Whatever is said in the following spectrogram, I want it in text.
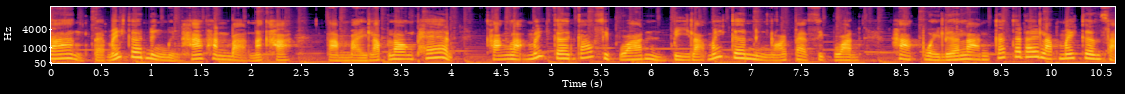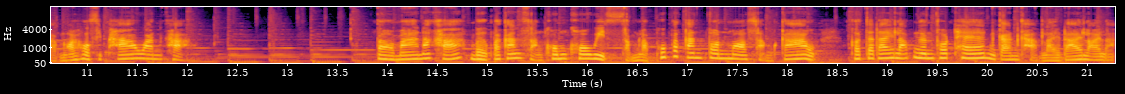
จ้าง แต่ไม่เกิน 15,000 บาทนะคะ ตามใบรับรองแพทย์ ครั้งละไม่เกิน 90 วัน ปีละไม่เกิน 180 วัน หากป่วยเรื้อรังก็จะได้รับไม่เกิน 365 วันค่ะ ต่อมานะคะ เบิกประกันสังคมโควิดสำหรับผู้ประกันตนม 39 ก็จะได้รับเงินทดแทนการขาดรายได้ร้อยละ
